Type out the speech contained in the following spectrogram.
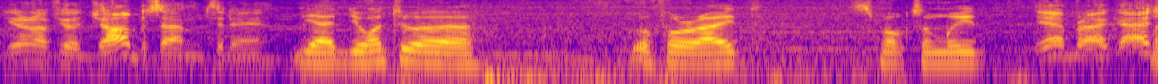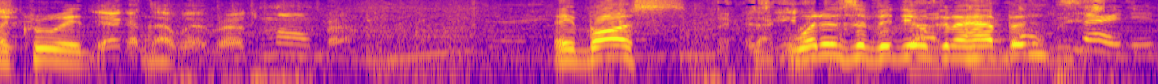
You don't know if your job is happening today. Yeah, do you want to uh, go for a ride? Smoke some weed? Yeah, bro, I got My you. crew aid. Yeah, I got that way, bro. Come on, bro. Hey, boss. When is the video gonna happen? Sorry, dude.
